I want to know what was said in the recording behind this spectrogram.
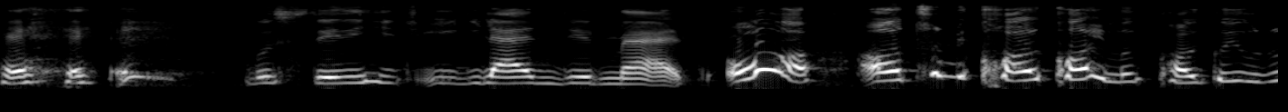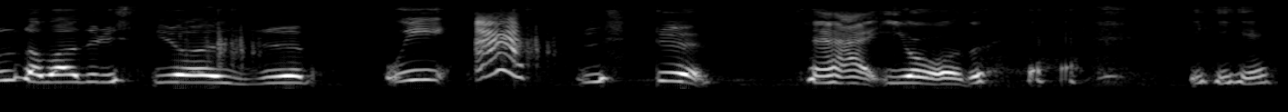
Bu seni hiç ilgilendirmez. Oo, altın bir kaykay mı? Kaykayı uzun zamandır istiyordum. Uy, ah, düştüm. İyi oldu.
